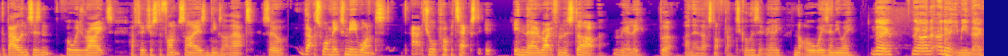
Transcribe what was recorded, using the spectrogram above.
the balance isn't always right. Have to adjust the font size and things like that. So that's what makes me want actual proper text in there right from the start, really. But I know that's not practical, is it? Really, not always, anyway. No, no, I, I know what you mean though.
